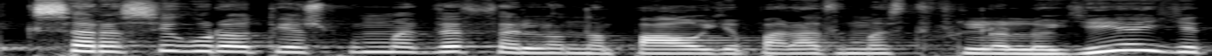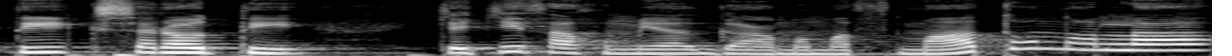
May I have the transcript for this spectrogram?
ήξερα σίγουρα ότι ας πούμε δεν θέλω να πάω για παράδειγμα στη φιλολογία γιατί ήξερα ότι και εκεί θα έχω μια γκάμα μαθημάτων αλλά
